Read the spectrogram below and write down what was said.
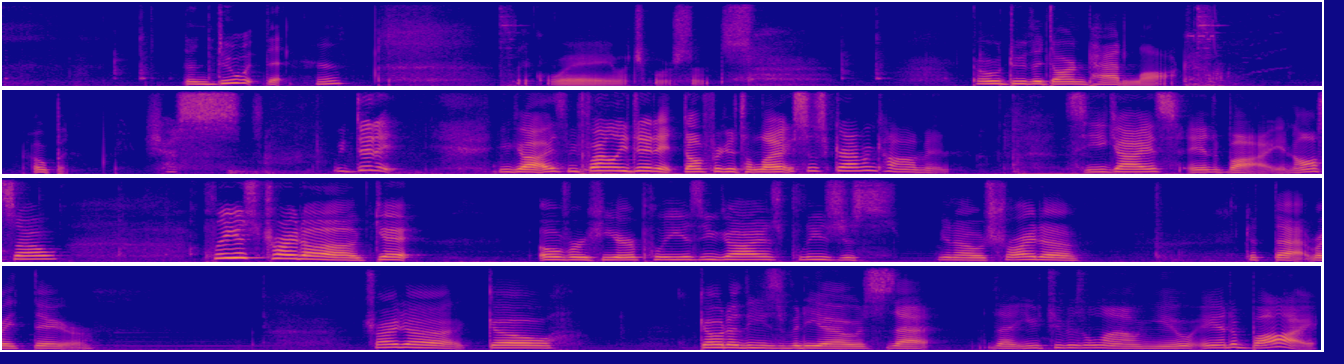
Then do it then, hmm? Make way much more sense. Go do the darn padlock. Open. Yes. We did it. You guys, we finally did it. Don't forget to like, subscribe, and comment. See you guys, and bye. And also, please try to get over here, please, you guys. Please just, you know, try to get that right there. Try to go go to these videos that that YouTube is allowing you and a buy.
